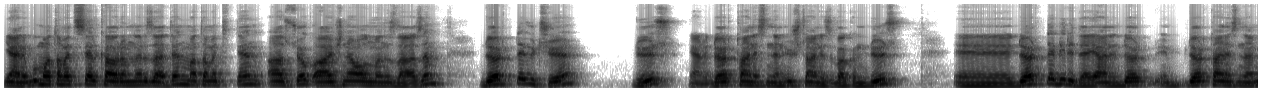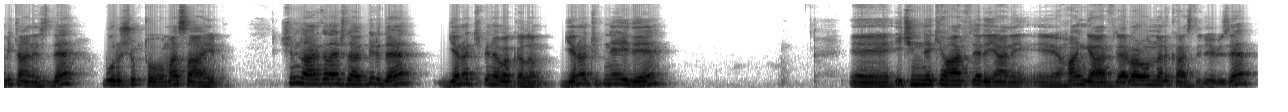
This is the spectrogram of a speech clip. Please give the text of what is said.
Yani bu matematiksel kavramları zaten matematikten az çok aşina olmanız lazım. 4'te 3'ü düz. Yani 4 tanesinden 3 tanesi bakın düz. E, 4'te biri de yani 4, 4 tanesinden bir tanesi de buruşuk tohuma sahip. Şimdi arkadaşlar bir de genotipine bakalım. Genotip neydi? Ee, içindeki harfleri yani e, hangi harfler var onları kastediyor bize.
